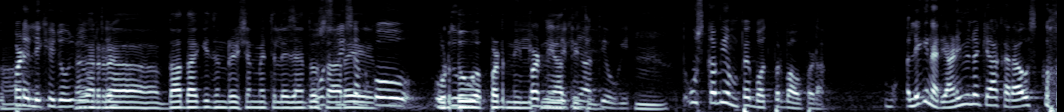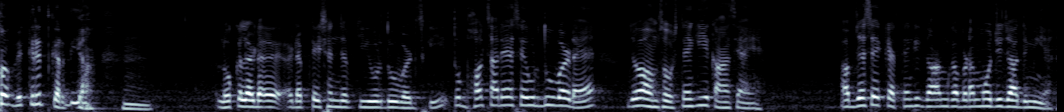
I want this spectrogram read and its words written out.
तो हाँ। पढ़े लिखे जो अगर दादा की जनरेशन में चले जाएँ तो सारे सबको उर्दू पढ़नी पढ़ने लिखनी लिखनी आती आती होगी। हम्म, तो उसका भी हम पे बहुत प्रभाव पड़ा। लेकिन हरियाणवी ने क्या करा उसको विकृत कर दिया। लोकल अडेप्टेशन जब की उर्दू वर्ड्स की। तो बहुत सारे ऐसे उर्दू वर्ड हैं जो हम सोचते हैं कि ये कहाँ से आए हैं। अब जैसे कहते हैं कि गाँव का बड़ा मोजिज आदमी है।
